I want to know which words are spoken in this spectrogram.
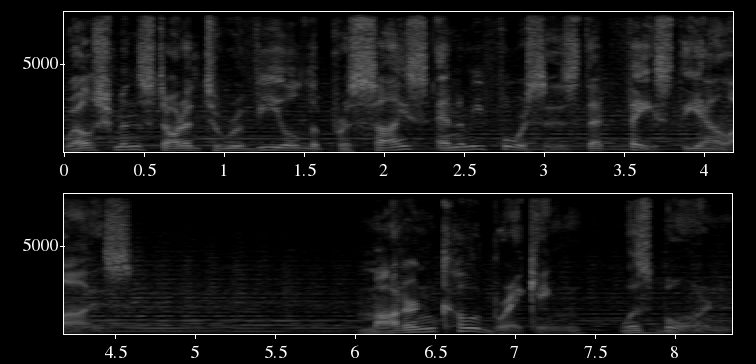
Welchman started to reveal the precise enemy forces that faced the Allies. Modern code breaking was born.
